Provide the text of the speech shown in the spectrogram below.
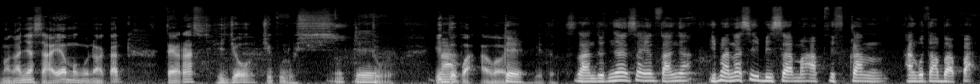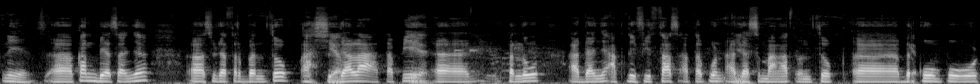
Makanya saya menggunakan teras hijau Cipulus. Oke. Itu, itu Nah, Pak awal. Oke. Gitu. Selanjutnya saya ingin tanya, gimana sih bisa mengaktifkan anggota Bapak nih? Eh, kan biasanya eh, sudah terbentuk, ah Siap. sudahlah, tapi Iya. eh, perlu adanya aktivitas ataupun ada Iya. semangat untuk eh, berkumpul,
